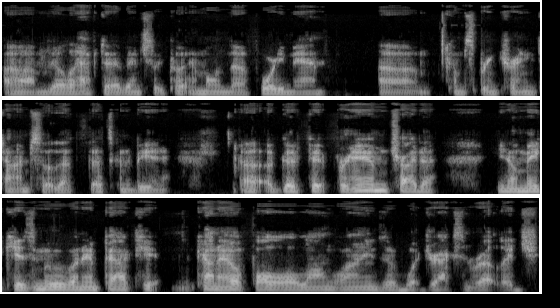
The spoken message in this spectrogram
um, they'll have to eventually put him on the 40 man um, come spring training time. So that's that's going to be a, a, good fit for him. Try to, you know, make his move on impact. Kind of help follow along lines of what Jackson Rutledge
